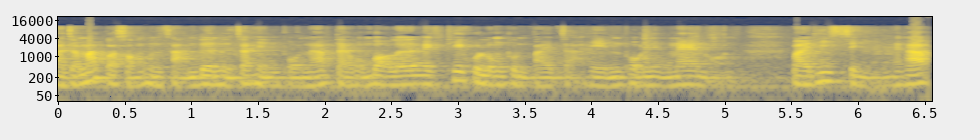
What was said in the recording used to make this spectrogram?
อาจจะมากกว่า 2-3 เดือนถึงจะเห็นผลนะครับ แต่ผมบอกเลยไอ้ที่คุณลงทุนไปจะเห็นผลอย่างแน่นอนใบที่4นะครับ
